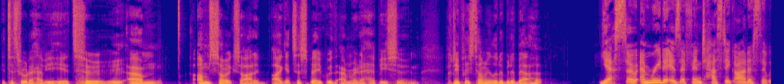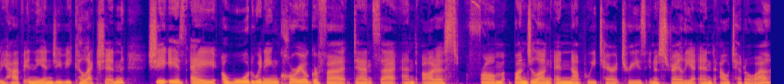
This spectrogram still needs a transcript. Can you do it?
It's a thrill to have you here too. Um, I'm so excited. I get to speak with Amrita Hepi soon. Could you please tell me a little bit about her? Yes, so Amrita is a fantastic artist that we have in the NGV collection. She is a award-winning choreographer, dancer, and artist from Bundjalung and Ngambri territories in Australia and Aotearoa.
